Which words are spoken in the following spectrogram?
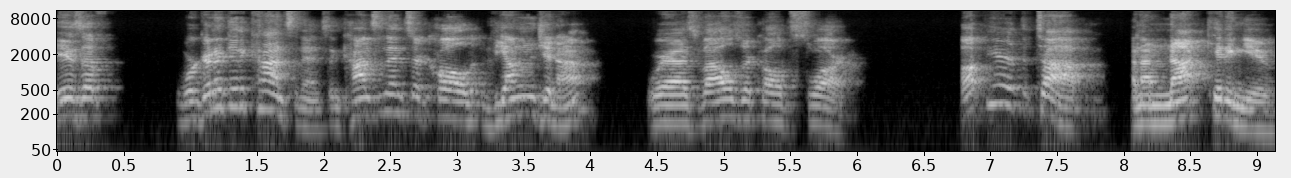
is a we're gonna do the consonants, and consonants are called vyanjana, whereas vowels are called swar. Up here at the top, and I'm not kidding you,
